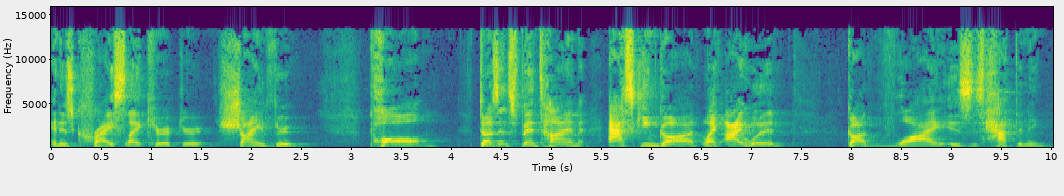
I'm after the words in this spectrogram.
and his Christ like character shine through. Paul doesn't spend time asking God, like I would, God, why is this happening?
